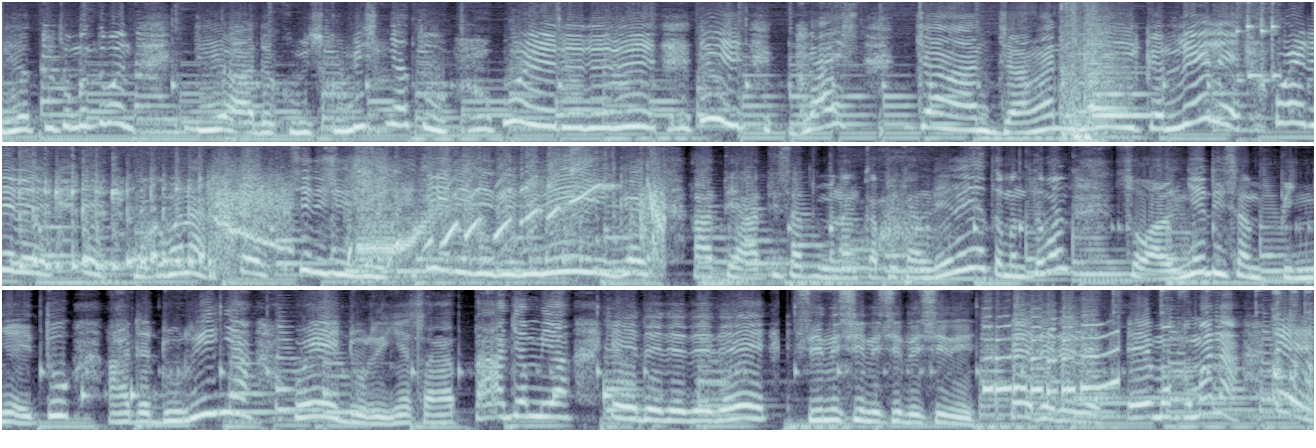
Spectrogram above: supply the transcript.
Lihat tuh teman-teman, dia ada kumis-kumisnya tuh. Deh, eh, guys, jangan-jangan ini ikan lele. Widih, deh, eh, mau ke mana? Eh, sini, sini, sini. Ini, ini, ini, ini, guys, hati-hati saat menangkap ikan lele ya teman-teman. Soalnya di sampingnya itu ada durinya. Weh, durinya sangat tajam ya. Eh, deh, deh, deh. Sini, sini, sini, sini. Eh, deh, deh. Eh, mau ke mana? Eh,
